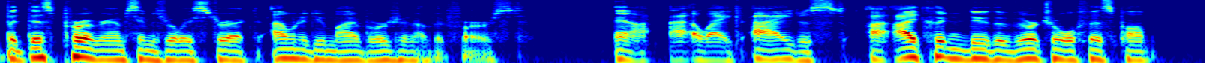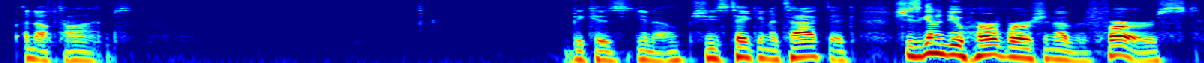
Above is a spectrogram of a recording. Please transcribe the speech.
but this program seems really strict. I want to do my version of it first. And I, I like, I just, I, I couldn't do the virtual fist pump enough times because, you know, she's taking a tactic. She's going to do her version of it first.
